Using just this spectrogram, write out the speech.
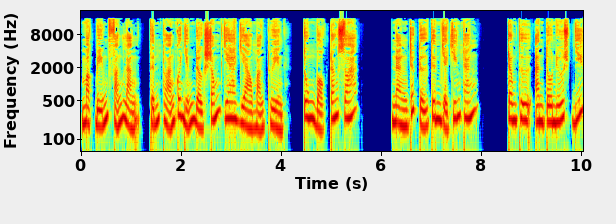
Mặt biển phẳng lặng, thỉnh thoảng có những đợt sóng da vào mạn thuyền, tung bọt trắng xóa. Nàng rất tự tin vào chiến thắng. Trong thư Antonius viết,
